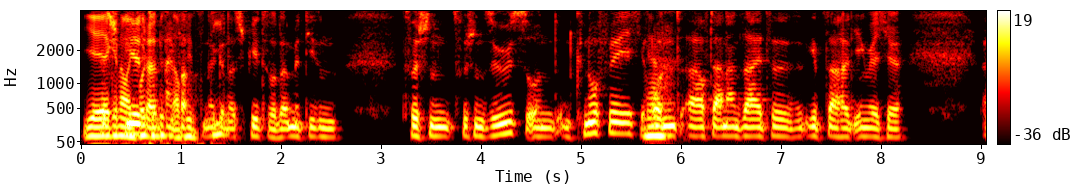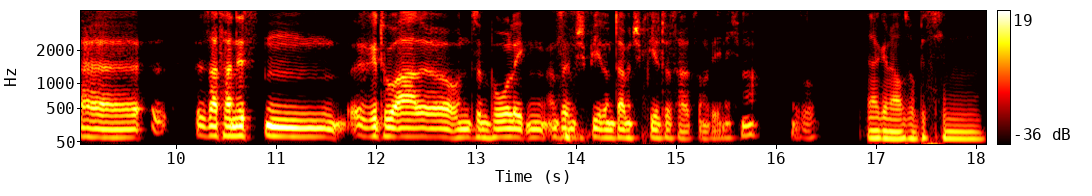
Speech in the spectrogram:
Ja, ja es genau, ich spielt wollte ein halt bisschen auf einfach, den Stil. Ne, genau, es spielt so mit diesem zwischen, zwischen süß und, und knuffig Ja. und äh, auf der anderen Seite gibt's da halt irgendwelche äh, Satanisten, Rituale und Symboliken also im Spiel und damit spielt es halt so ein wenig, ne? Also, Ja, genau, so ein bisschen,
